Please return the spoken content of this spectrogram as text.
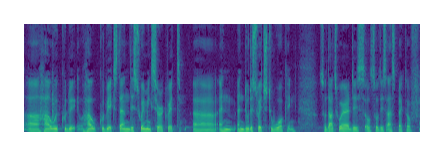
uh, how we could we, how could we extend this swimming circuit uh, and and do the switch to walking. So that's where this also this aspect of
